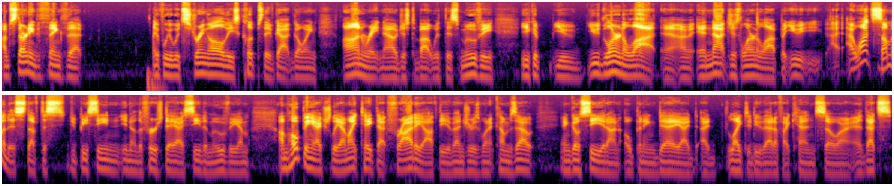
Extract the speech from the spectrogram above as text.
I'm starting to think that if we would string all these clips they've got going on right now, just about with this movie, you could you you'd learn a lot, uh, and not just learn a lot, but you. I, I, want some of this stuff to, to be seen. You know, the first day I see the movie, I'm I'm hoping actually I might take that Friday off the Avengers when it comes out and go see it on opening day. I'd, I'd like to do that if I can. So uh, that's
